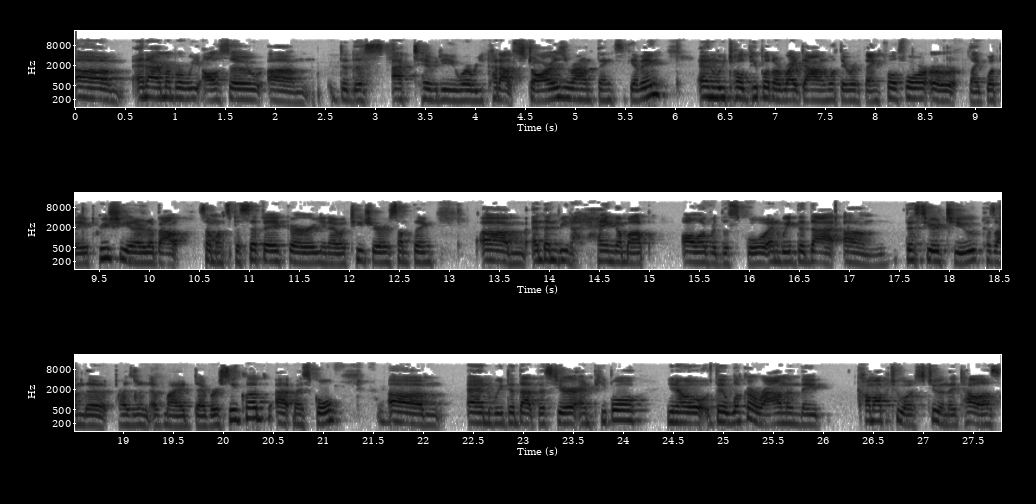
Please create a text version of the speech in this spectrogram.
Um, and I remember we also um, did this activity where we cut out stars around Thanksgiving, and we told people to write down what they were thankful for or like what they appreciated about someone specific or you know a teacher or something. Um, and then we'd hang them up all over the school, and we did that um, this year too because I'm the president of my diversity club at my school. Um, and we did that this year, and people you know, they look around and they come up to us too and they tell us,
